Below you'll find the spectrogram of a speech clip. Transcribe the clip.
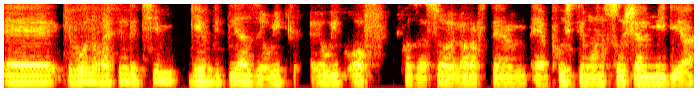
Uh, I think the team gave the players a week a week off because I saw a lot of them uh, posting on social media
